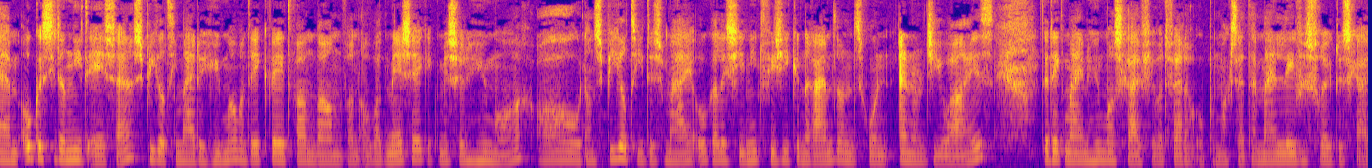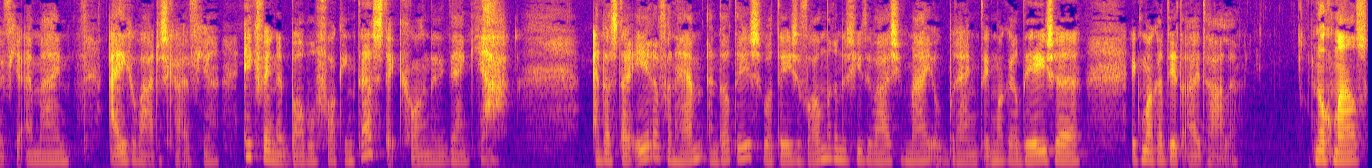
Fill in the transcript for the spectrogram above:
Um, ook als hij er niet is, hè, spiegelt hij mij de humor. Want ik weet van dan van, oh wat mis ik? Ik mis zijn humor. Oh, dan spiegelt hij dus mij, ook al is hij niet fysiek in de ruimte, want het is gewoon energy-wise, dat ik mijn humorschuifje wat verder open mag zetten. En mijn levensvreugdeschuifje en mijn eigenwaardeschuifje. Ik vind het babbel fucking tastic. Gewoon dat ik denk, ja, en dat is ter ere van hem. En dat is wat deze veranderende situatie mij ook brengt. Ik mag er, deze, ik mag er dit uithalen. Nogmaals,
